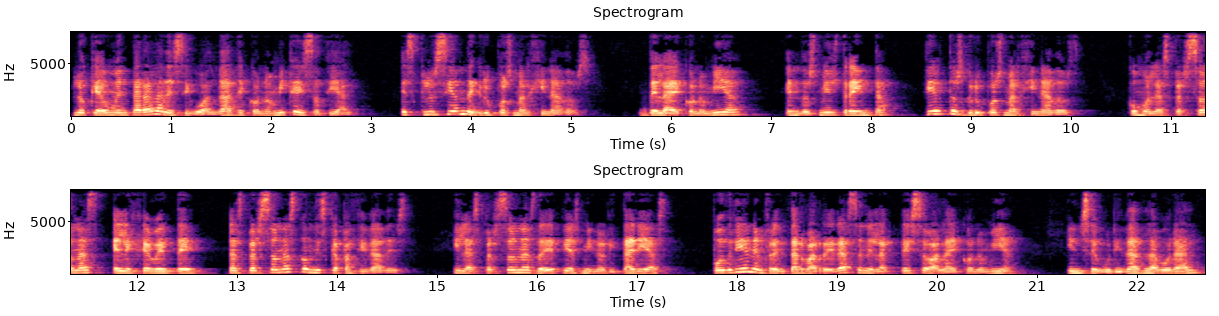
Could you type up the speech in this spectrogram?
lo que aumentará la desigualdad económica y social. Exclusión de grupos marginados. De la economía, en 2030, ciertos grupos marginados, como las personas LGBT, las personas con discapacidades y las personas de etnias minoritarias, podrían enfrentar barreras en el acceso a la economía, inseguridad laboral,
